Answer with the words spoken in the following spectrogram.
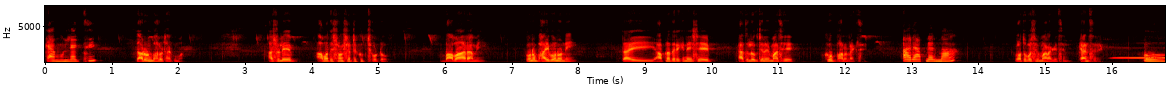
কেমন লাগছে? দারুণ ভালো ঠাকুমা। আসলে আমাদের সংসারটা খুব ছোট। বাবা আর আমি কোনো ভাই বোনও নেই। তাই আপনাদের এখানে এসে এত লোকজনের মাঝে খুব ভালো লাগছে। আর আপনার মা? গত বছর মারা গেছেন ক্যান্সারে। ও।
